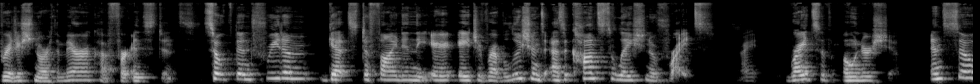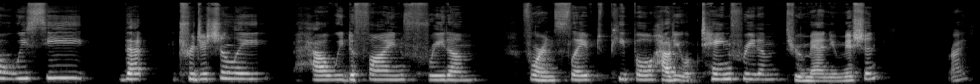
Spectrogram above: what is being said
British North America, for instance. So then freedom gets defined in the age of revolutions as a constellation of rights, right? Rights of ownership. And so we see that traditionally how we define freedom for enslaved people, how do you obtain freedom through manumission, right?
